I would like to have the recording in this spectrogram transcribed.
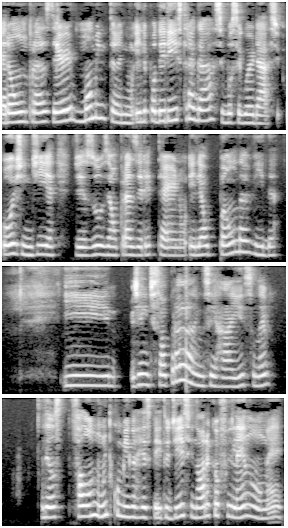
era um prazer momentâneo. Ele poderia estragar se você guardasse. Hoje em dia, Jesus é um prazer eterno, ele é o pão da vida. E, gente, só para encerrar isso, né? Deus falou muito comigo a respeito disso, e na hora que eu fui lendo, né,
